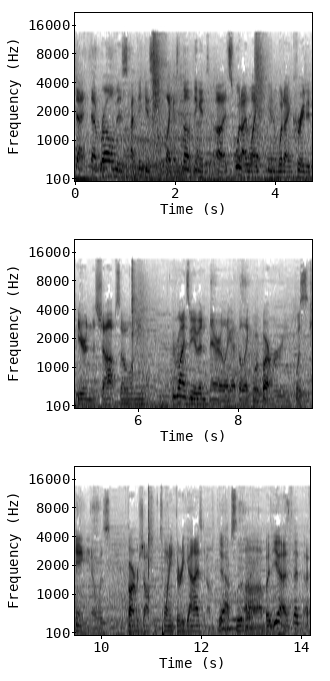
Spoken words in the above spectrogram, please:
that that realm is, I think, is like another thing. It uh, it's what I like and what I created here in the shop. So I mean, it reminds me of an era like I feel like what barbery was king. You know, was barbershops with 20, 30 guys in them. Yeah, absolutely. Uh, but yeah, that,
